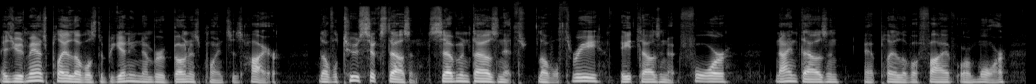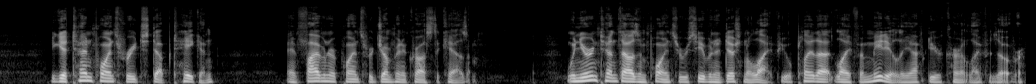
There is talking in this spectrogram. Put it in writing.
As you advance play levels, the beginning number of bonus points is higher. Level 2, 6,000, 7,000 at th- level 3, 8,000 at 4, 9,000 at play level 5 or more. You get 10 points for each step taken, and 500 points for jumping across the chasm. When you earn 10,000 points, you receive an additional life. You will play that life immediately after your current life is over.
